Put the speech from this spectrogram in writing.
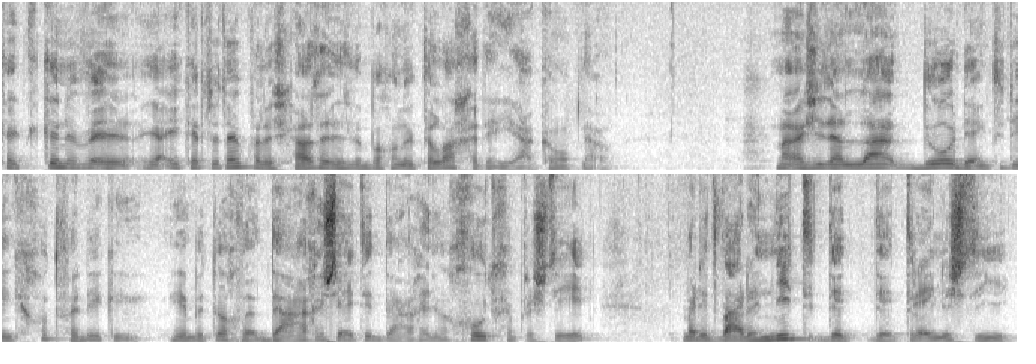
Kijk, kunnen we, ja, ik heb het ook wel eens gehad en dan begon ik te lachen. Denk, ja, kom op nou. Maar als je dan la- doordenkt, dan denk je, godverdikkie. Die hebben toch wel daar gezeten, gezeten, goed gepresteerd. Maar dit waren niet de, de trainers die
